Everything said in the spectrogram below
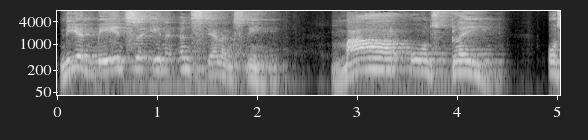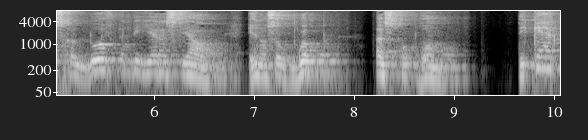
nie in mense en in instellings nie, Maar ons bly ons geloof in die Here stel en ons hoop is op hom. Die kerk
